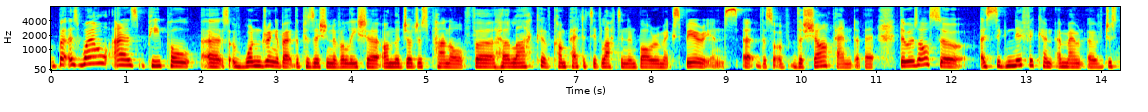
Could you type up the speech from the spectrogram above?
But as well as people uh, sort of wondering about the position of Alesha on the judges panel for her lack of competitive Latin and ballroom experience at the sort of the sharp end of it, there was also a significant amount of just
